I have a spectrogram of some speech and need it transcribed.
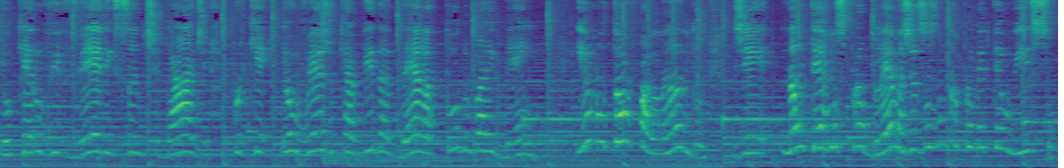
Eu quero viver em santidade porque eu vejo que a vida dela tudo vai bem. E eu não estou falando de não termos problemas. Jesus nunca prometeu isso.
